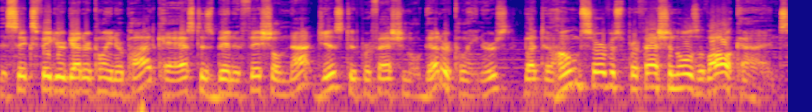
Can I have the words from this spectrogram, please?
The Six Figure Gutter Cleaner podcast is beneficial not just to professional gutter cleaners, but to home service professionals of all kinds.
